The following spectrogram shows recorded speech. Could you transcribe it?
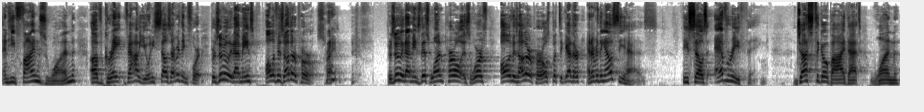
and he finds one of great value and he sells everything for it. Presumably, that means all of his other pearls, right? Presumably, that means this one pearl is worth all of his other pearls put together and everything else he has. He sells everything just to go buy that one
